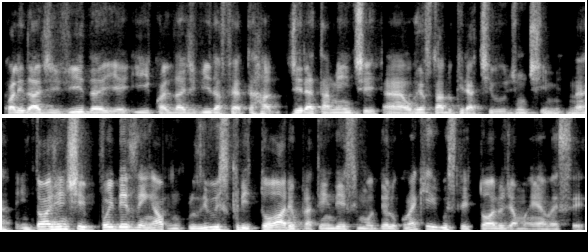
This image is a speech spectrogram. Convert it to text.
qualidade de vida e, e qualidade de vida afeta diretamente é, o resultado criativo de um time, né? Então a gente foi desenhar, inclusive o escritório para atender esse modelo. Como é que o escritório de amanhã vai ser?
